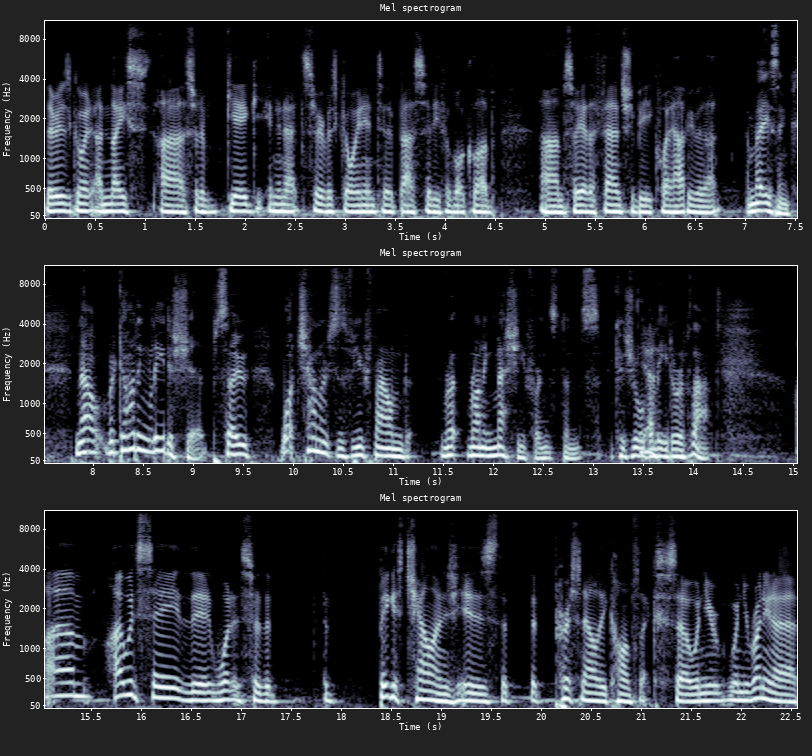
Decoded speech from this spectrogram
there is going a nice uh, sort of gig internet service going into Bath City Football Club. Um, so yeah, the fans should be quite happy with that. Amazing. Now, regarding leadership, so what challenges have you found r- running Meshii, for instance? Because you're Yeah. the leader of that. Um, I would say the what is sort of the the biggest challenge is the the personality conflicts. So when you're when you're running a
